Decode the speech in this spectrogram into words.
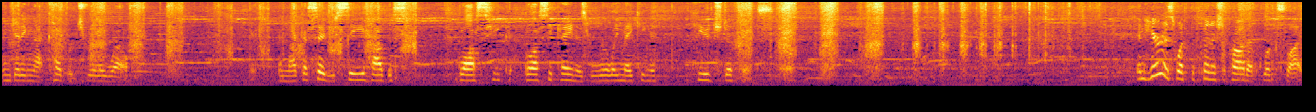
and getting that coverage really well. And like I said, you see how this glossy glossy paint is really making a huge difference. And here is what the finished product looks like.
